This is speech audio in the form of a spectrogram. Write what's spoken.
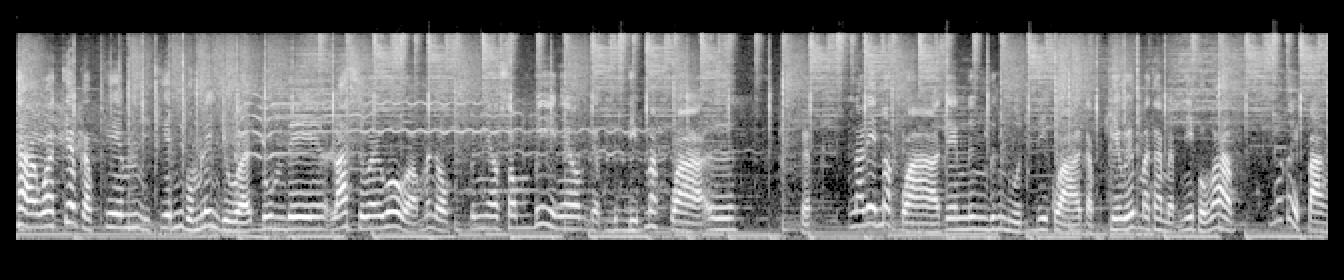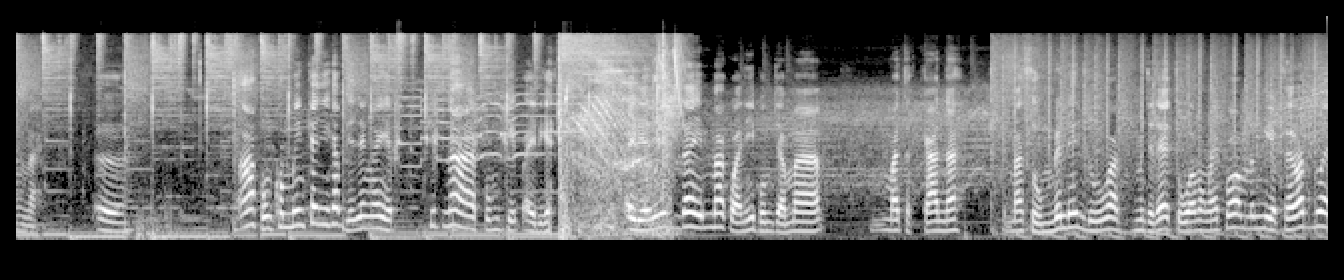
ถ้าว่าเทียบกับเกมอีกเกมที่ผมเล่นอยู่อะดูมเดย์ลัสเซอร์เวอะมันออกเป็นแนวซอมบี้แนวแบบดิบๆมากกว่า เออ แบบน่าเล่นมากกว่าเกมหนึ่งดึงดูดดีกว่ากับเคเวฟมาทำแบบนี้ผมว่าไม่ค่อยปังนะเอออ่าผมคอมเมนต์แค่นี้ครับเดี๋ยวยังไงคลิปหน้าผมเก็บไอเดียไอเดียนี้ได้มากกว่านี้ผมจะมามาจัดการนะ มาสุ่มเล่นๆดูว่ามันจะได้ตัวบ้างไหมเพราะมันมีแบบสล็อตด้วย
